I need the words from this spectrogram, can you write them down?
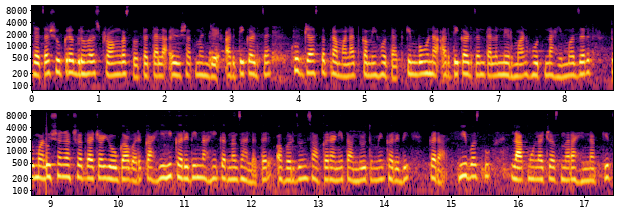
ज्याचा शुक्र ग्रह स्ट्रॉंग असतो तर त्याला आयुष्यात म्हणजे आर्थिक अडचण खूप जास्त प्रमाणात कमी होतात. किंबहुना आर्थिक अडचण त्याला निर्माण होत नाही. मग जर तुम्हाला पुष्य नक्षत्राच्या योगावर काहीही खरेदी नाही करणं झालं तर आवर्जून साखर आणि तांदूळ तुम्ही खरेदी करा. ही वस्तू लाख मोलाची असणार आहे. नक्कीच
